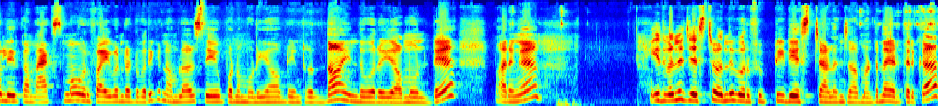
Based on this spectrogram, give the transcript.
சொல்லியிருக்கேன். மேக்ஸிமம் ஒரு ஃபைவ் ஹண்ட்ரட் வரைக்கும் நம்மளால் சேவ் பண்ண முடியும் அப்படின்றது தான் இந்த ஒரு அமௌண்ட்டு பாருங்கள் இது வந்து ஜஸ்ட் வந்து ஒரு ஃபிஃப்டி டேஸ் சேலஞ்சாக மட்டும்தான் எடுத்திருக்கேன்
